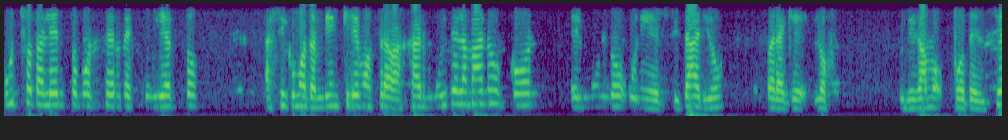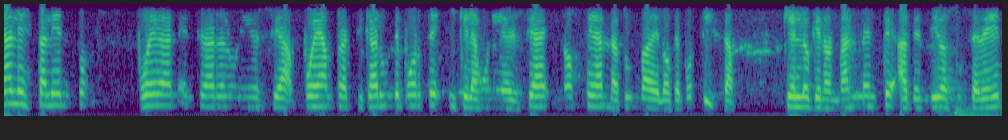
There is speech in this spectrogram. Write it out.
mucho talento por ser descubierto, así como también queremos trabajar muy de la mano con el mundo universitario para que los, digamos, potenciales talentos puedan entrar a la universidad, puedan practicar un deporte y que las universidades no sean la tumba de los deportistas, que es lo que normalmente ha tendido a suceder.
